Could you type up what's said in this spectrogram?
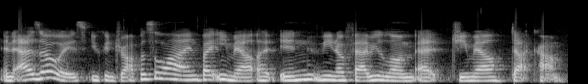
And as always, you can drop us a line by email at invinofabulum at gmail.com.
